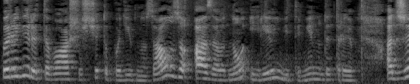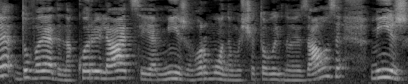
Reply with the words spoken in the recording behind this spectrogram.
перевірити вашу щитоподібну залозу, а заодно і рівень вітаміну Д3. Адже доведена кореляція між гормонами щитовидної залози, між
